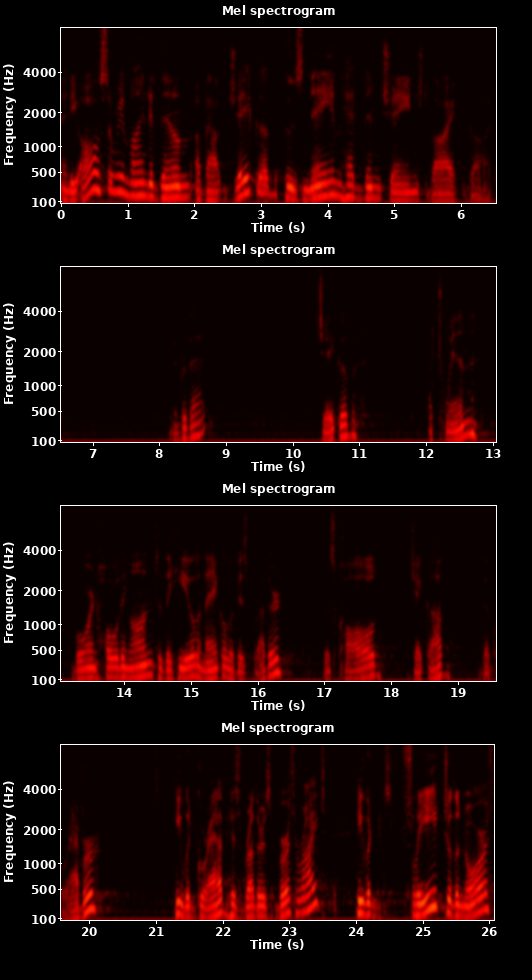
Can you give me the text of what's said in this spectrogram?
And he also reminded them about Jacob, whose name had been changed by God. Remember that? Jacob, a twin, born holding on to the heel and ankle of his brother, was called Jacob the grabber. He would grab his brother's birthright. He would flee to the north.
